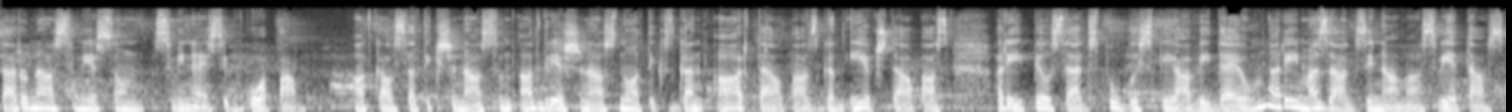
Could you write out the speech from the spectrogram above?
sarunāsimies un svinēsim kopā. Atkal satikšanās un atgriešanās notiks gan ārtelpās, gan iekštelpās, arī pilsētas publiskajā vidē un arī mazāk zināmās vietās.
